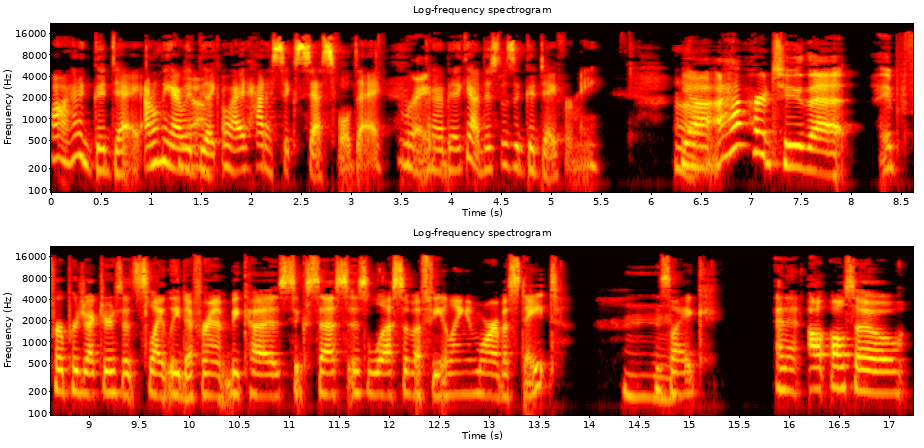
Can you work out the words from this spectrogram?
wow, I had a good day. I don't think I would Yeah. be like, oh, I had a successful day. Right. But I'd be like, yeah, this was a good day for me. Yeah, Um, I have heard too that it, for projectors it's slightly different because success is less of a feeling and more of a state. hmm. It's like, and it also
